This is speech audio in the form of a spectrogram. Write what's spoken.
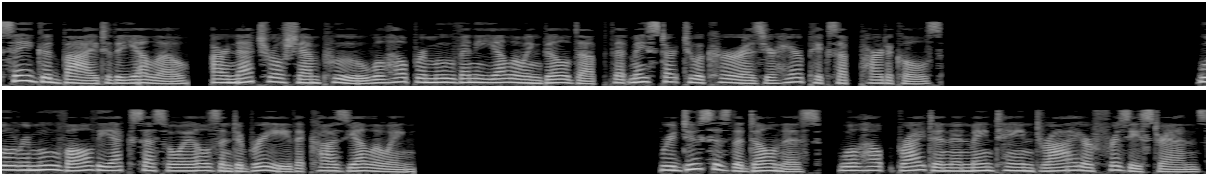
Say goodbye to the yellow. Our natural shampoo will help remove any yellowing buildup that may start to occur as your hair picks up particles. Will remove all the excess oils and debris that cause yellowing. Reduces the dullness, will help brighten and maintain dry or frizzy strands.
